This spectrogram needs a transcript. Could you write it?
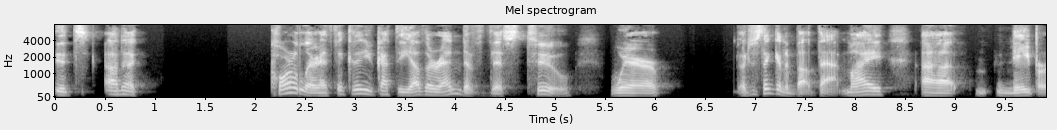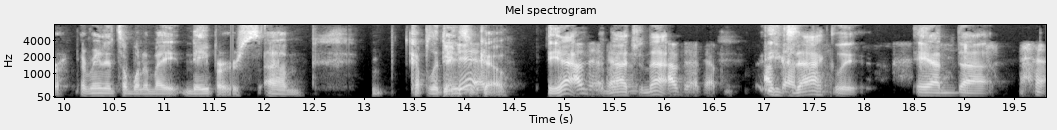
it's on a corollary. I think then you've got the other end of this too, where I'm just thinking about that. My uh, neighbor, I ran into one of my neighbors um, a couple of days ago. Yeah, that imagine that. that happen? that Exactly. And uh,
